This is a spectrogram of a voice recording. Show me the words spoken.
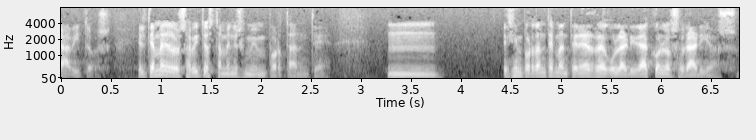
hábitos. El tema de los hábitos también es muy importante. Mm, es importante mantener regularidad con los horarios.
